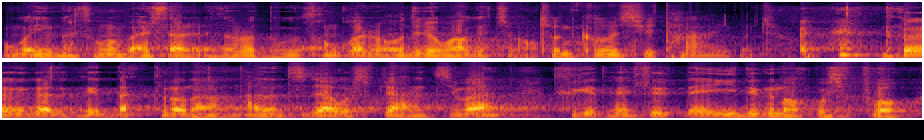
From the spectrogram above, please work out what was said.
뭔가 인간성을 말살해서라도 성과를 얻으려고 하겠죠. 전 그건 싫다 이거죠. 그러니까 그게 딱 드러나. 나는 투자하고 싶지 않지만 그게 됐을 때 이득은 얻고 싶어.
